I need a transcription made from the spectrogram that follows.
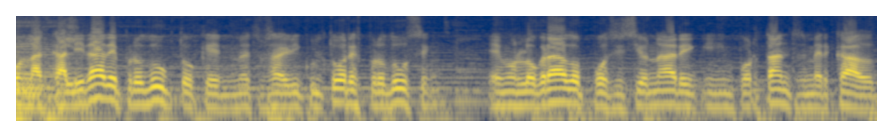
Con la calidad de producto que nuestros agricultores producen, hemos logrado posicionar en, importantes mercados.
